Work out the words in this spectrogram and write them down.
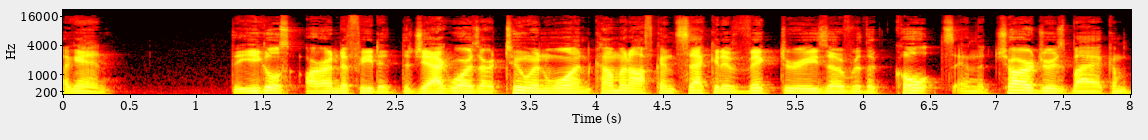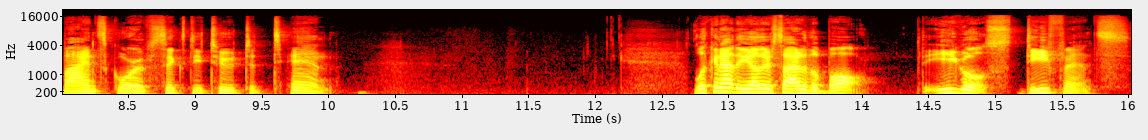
Again, the Eagles are undefeated. The Jaguars are 2 and 1, coming off consecutive victories over the Colts and the Chargers by a combined score of 62 to 10. Looking at the other side of the ball, the Eagles defense.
